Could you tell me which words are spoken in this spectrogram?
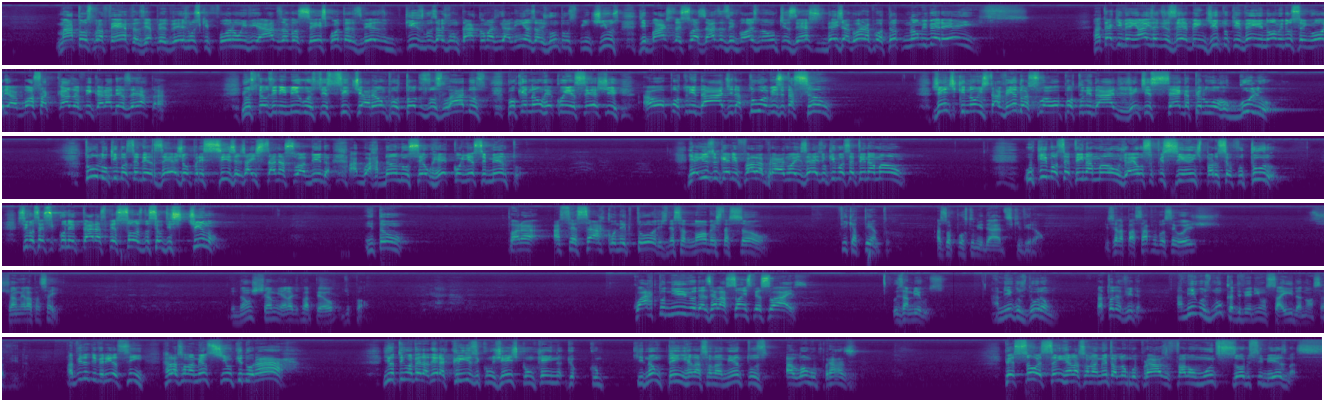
matam os profetas e apedrejam os que foram enviados a vocês. Quantas vezes quis vos ajuntar como as galinhas ajuntam os pintinhos debaixo das suas asas e vós não o quisestes? Desde agora, portanto, não me vereis. Até que venhais a dizer: Bendito que vem em nome do Senhor, e a vossa casa ficará deserta. E os teus inimigos te sitiarão por todos os lados, porque não reconheceste a oportunidade da tua visitação. Gente que não está vendo a sua oportunidade, gente cega pelo orgulho. Tudo o que você deseja ou precisa já está na sua vida, aguardando o seu reconhecimento. E é isso que ele fala para Moisés: o que você tem na mão. O que você tem na mão já é o suficiente para o seu futuro. Se você se conectar às pessoas do seu destino. Então, para acessar conectores nessa nova estação, fique atento às oportunidades que virão. E se ela passar por você hoje, chame ela para sair. E não chame ela de papel de pão. Quarto nível das relações pessoais: os amigos. Amigos duram para toda a vida. Amigos nunca deveriam sair da nossa vida. A vida deveria, sim, relacionamentos tinham que durar. E eu tenho uma verdadeira crise com gente com quem com, que não tem relacionamentos a longo prazo. Pessoas sem relacionamento a longo prazo falam muito sobre si mesmas.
